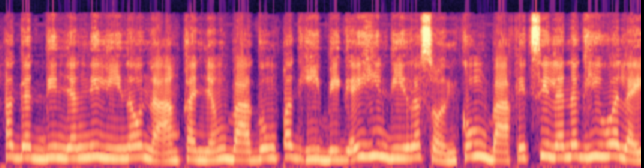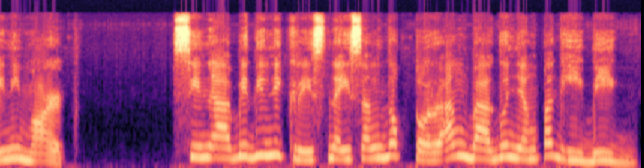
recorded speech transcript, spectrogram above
agad din niyang nilinaw na ang kanyang bagong pag-ibig ay hindi rason kung bakit sila naghiwalay ni Mark. Sinabi din ni Chris na isang doktor ang bago niyang pag-ibig.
